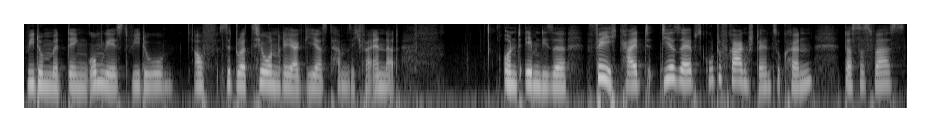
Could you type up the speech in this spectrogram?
wie du mit Dingen umgehst, wie du auf Situationen reagierst, haben sich verändert. Und eben diese Fähigkeit, dir selbst gute Fragen stellen zu können, das ist was,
